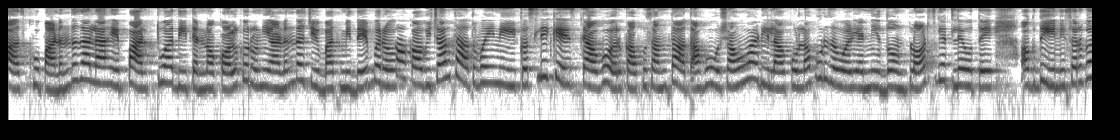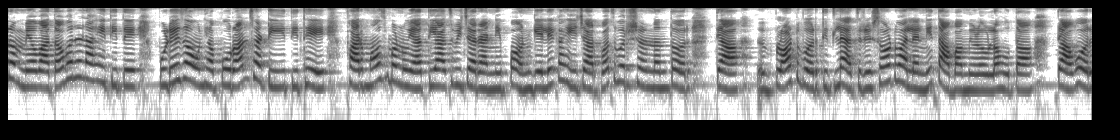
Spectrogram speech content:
आज खूप आनंद झाला आहे. पार्थ तू आधी त्यांना कॉल करून ही आनंदाची बातमी दे बरं. काका विचारतात वहिनी कसली केस त्यावर? काकू सांगतात अहो शाहूवाडीला कोल्हापूरजवळ यांनी दोन प्लॉट्स घेतले होते. अगदी निसर्गरम्य वातावरण आहे तिथे. पुढे जाऊन ह्या पोरांसाठी तिथे फार्म हाऊस बनवूयात याच विचारांनी पण गेले काही चार पाच वर्षांनंतर त्या प्लॉटवर तिथल्याच रिसॉर्टवाल्यांनी ताबा मिळवला होता. त्यावर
